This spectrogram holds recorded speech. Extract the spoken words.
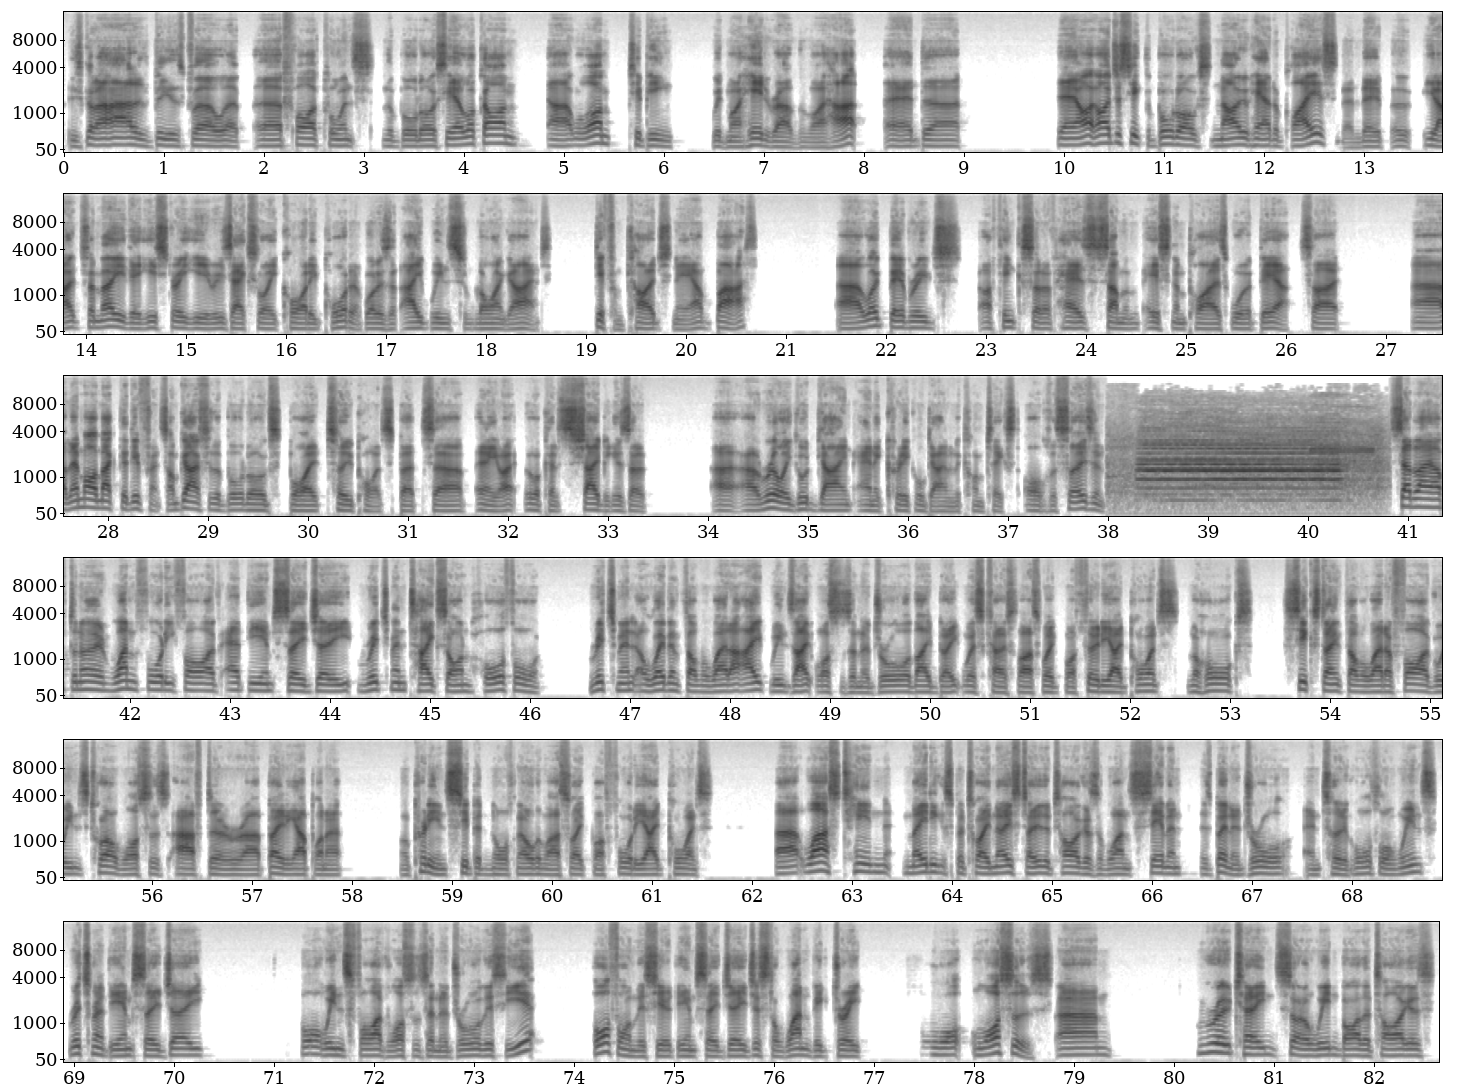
he's got a heart as big as Pearl. Uh, five points, the Bulldogs. Yeah, look, I'm uh, well, I'm tipping with my head rather than my heart, and uh, yeah, I, I, just think the Bulldogs know how to play us, and they, uh, you know, for me, their history here is actually quite important. What is it? Eight wins from nine games. Different coach now, but uh, Luke Beveridge, I think, sort of has some Essendon players worked out. So uh, that might make the difference. I'm going for the Bulldogs by two points. But uh, anyway, look, it's shaping as a, a, a, really good game and a critical game in the context of the season. Saturday afternoon, 1.45 at the MCG. Richmond takes on Hawthorn. Richmond, 11th on the ladder, eight wins, eight losses, and a draw. They beat West Coast last week by 38 points. The Hawks, 16th on the ladder, five wins, 12 losses after uh, beating up on a, pretty insipid North Melbourne last week by 48 points. Uh, last 10 meetings between these two, the Tigers have won seven. There's been a draw and two Hawthorn wins. Richmond at the MCG, four wins, five losses, and a draw this year. Hawthorn this year at the MCG, just a one victory, four losses. Um, routine sort of win by the Tigers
